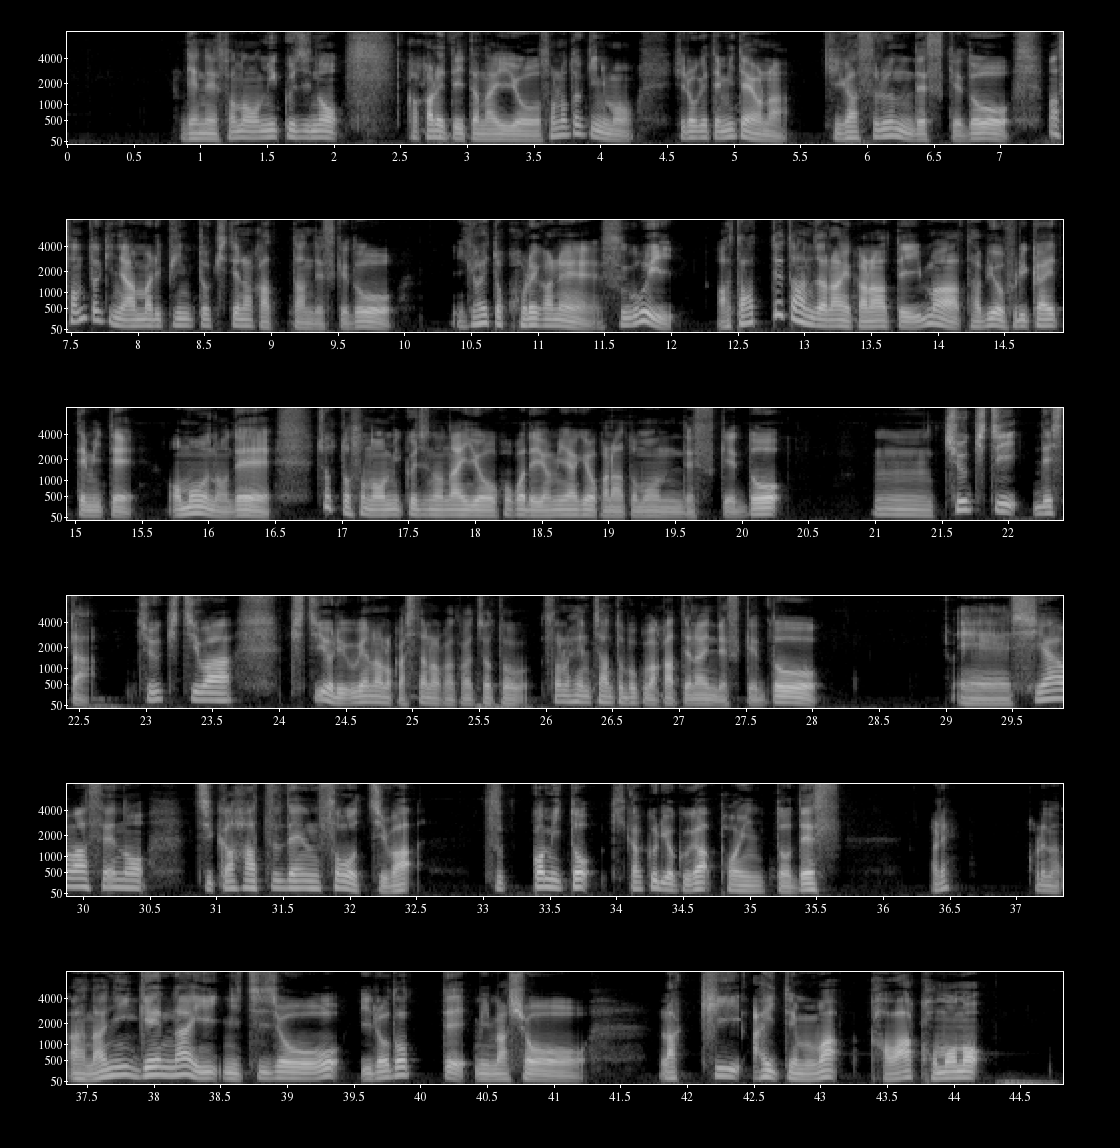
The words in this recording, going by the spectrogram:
でね、そのおみくじの書かれていた内容を、その時にも広げてみたような気がするんですけど、まあその時にあんまりピンと来てなかったんですけど、意外とこれがね、すごい当たってたんじゃないかなって今旅を振り返ってみて思うので、ちょっとそのおみくじの内容をここで読み上げようかなと思うんですけど、うん、中吉でした。中吉は吉より上なのか下なのかとかちょっとその辺ちゃんと僕分かってないんですけど、えー幸せの自家発電装置は、ツッコミと企画力がポイントです。あれ？これな、あ、何気ない日常を彩ってみましょう。ラッキーアイテムは革小物。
